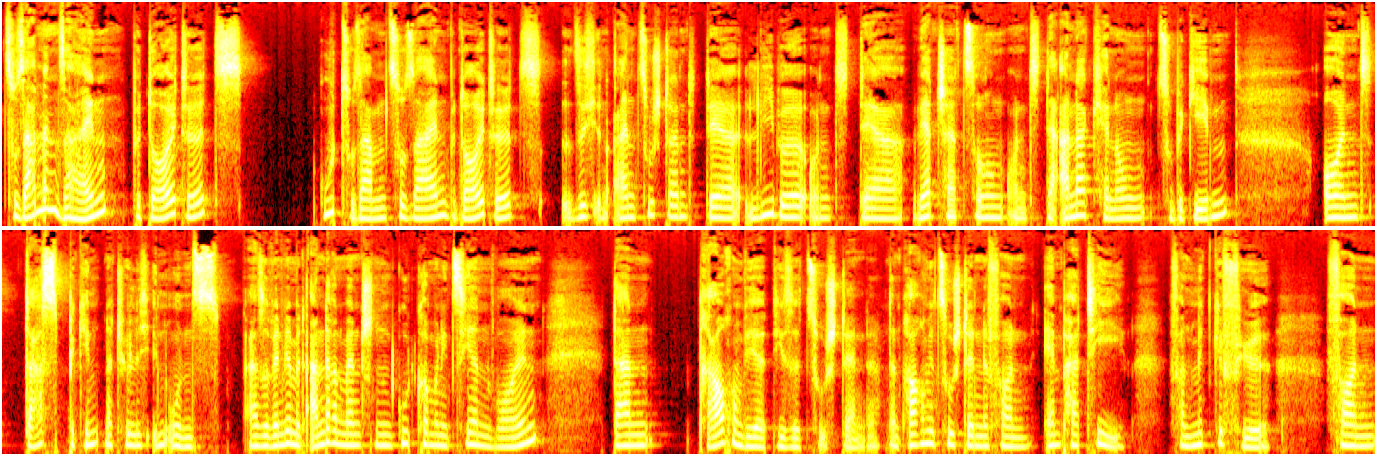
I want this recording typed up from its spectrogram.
Zusammensein bedeutet, gut zusammen zu sein, bedeutet, sich in einen Zustand der Liebe und der Wertschätzung und der Anerkennung zu begeben. Und das beginnt natürlich in uns. Also wenn wir mit anderen Menschen gut kommunizieren wollen, dann brauchen wir diese Zustände. Dann brauchen wir Zustände von Empathie, von Mitgefühl, von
